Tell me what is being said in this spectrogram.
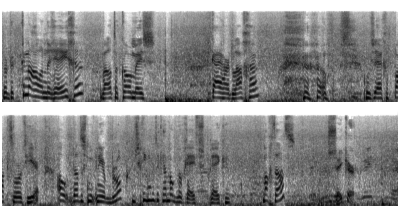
door de knallende regen. Wouter Koolmees keihard lachen. Hoe zij gepakt wordt hier. Oh, dat is meneer Blok. Misschien moet ik hem ook nog even spreken. Mag dat? Zeker. Eh,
